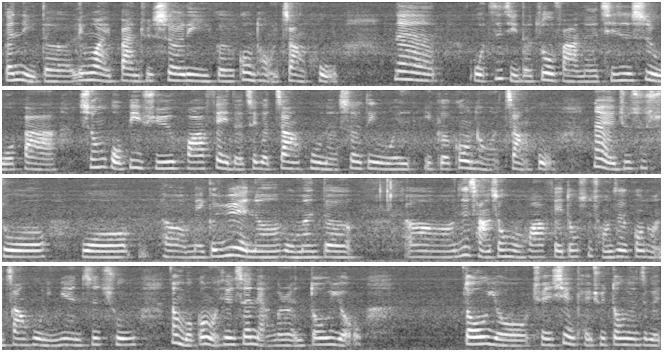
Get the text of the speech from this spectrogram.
跟你的另外一半去设立一个共同账户。那我自己的做法呢，其实是我把生活必须花费的这个账户呢，设定为一个共同的账户。那也就是说，我呃每个月呢，我们的呃日常生活花费都是从这个共同账户里面支出。那我跟我先生两个人都有都有权限可以去动用这个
